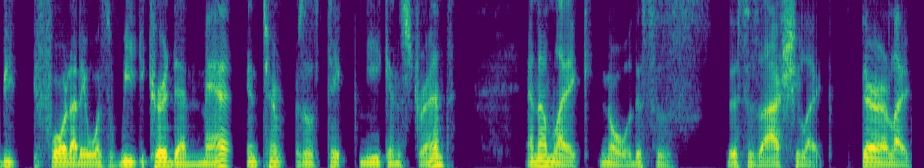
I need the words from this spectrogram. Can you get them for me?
before that it was weaker than men in terms of technique and strength. And i'm like no this is this is actually like they're like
